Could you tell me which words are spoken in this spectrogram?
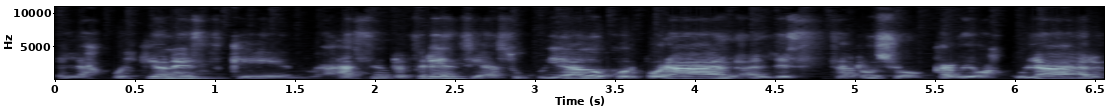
las cuestiones que hacen referencia a su cuidado corporal, al desarrollo cardiovascular,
